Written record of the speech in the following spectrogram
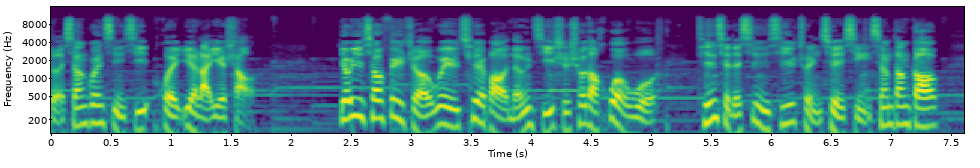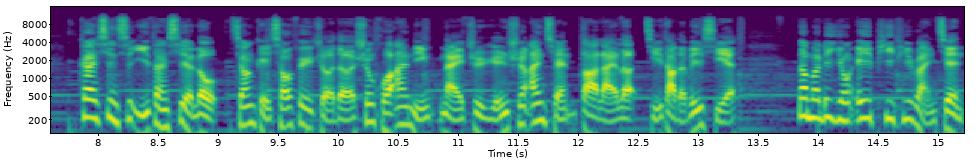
的相关信息会越来越少。由于消费者为确保能及时收到货物，填写的信息准确性相当高，该信息一旦泄露，将给消费者的生活安宁乃至人身安全带来了极大的威胁。那么，利用 APP 软件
